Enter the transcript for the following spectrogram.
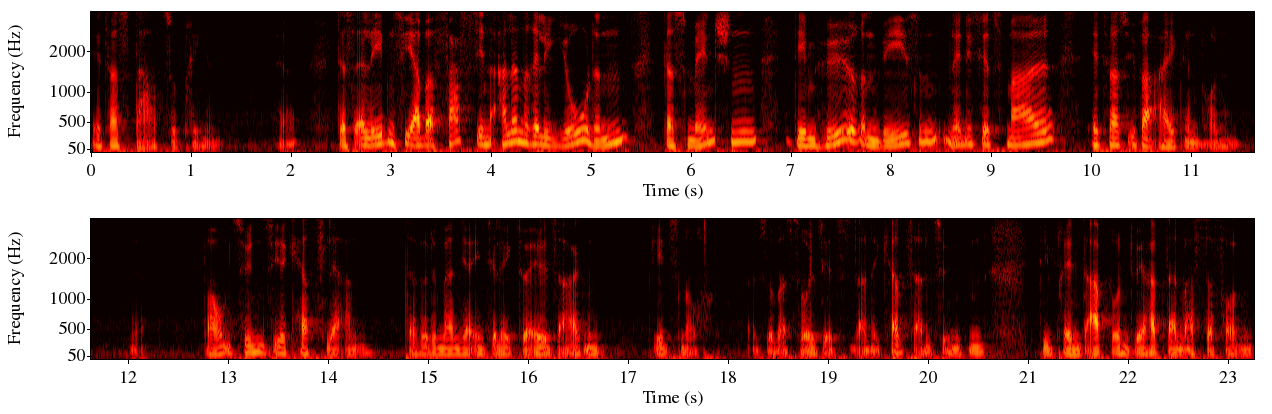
etwas darzubringen. Ja? Das erleben Sie aber fast in allen Religionen, dass Menschen dem höheren Wesen, nenne ich es jetzt mal, etwas übereignen wollen. Ja. Warum zünden Sie Ihr Kerzle an? Da würde man ja intellektuell sagen, geht's noch. Also was soll jetzt eine Kerze anzünden? Die brennt ab und wer hat dann was davon?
